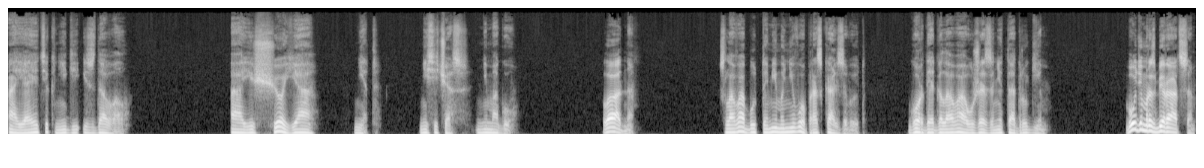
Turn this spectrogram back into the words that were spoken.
А я эти книги издавал. А еще я... Нет, не сейчас, не могу. Ладно. Слова будто мимо него проскальзывают. Гордая голова уже занята другим. «Будем разбираться.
